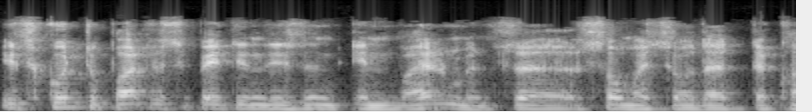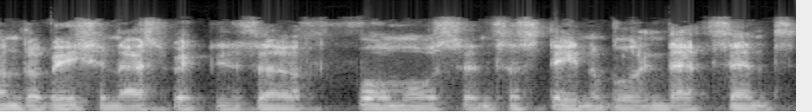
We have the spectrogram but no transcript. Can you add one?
it's good to participate in these in- environments uh, so much so that the conservation aspect is uh, foremost and sustainable in that sense.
